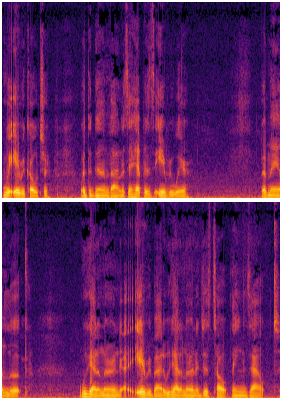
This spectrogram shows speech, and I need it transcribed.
with every culture, with the gun violence. It happens everywhere. But man, look, we got to learn, everybody, we got to learn to just talk things out.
